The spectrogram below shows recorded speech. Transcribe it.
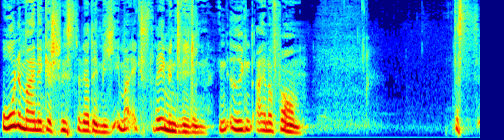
Ohne meine Geschwister werde ich mich immer extrem entwickeln, in irgendeiner Form. Das,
